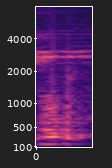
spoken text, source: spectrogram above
Thank you.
